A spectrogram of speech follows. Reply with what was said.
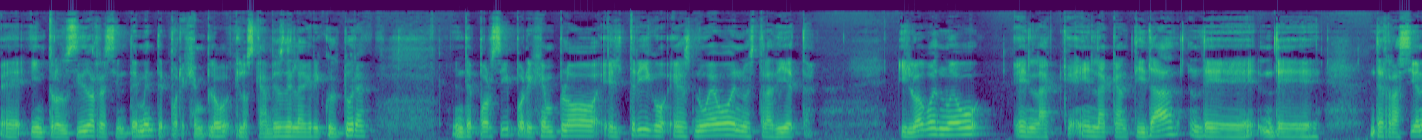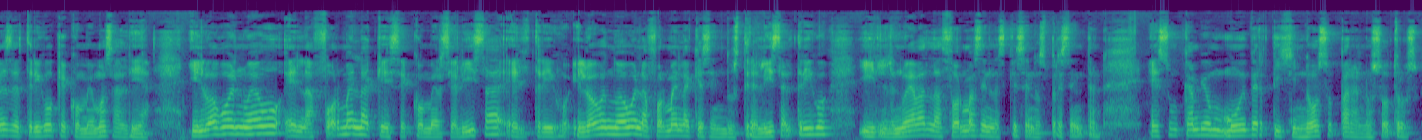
eh, introducidos recientemente, por ejemplo, los cambios de la agricultura. De por sí, por ejemplo, el trigo es nuevo en nuestra dieta y luego es nuevo en la, en la cantidad de, de, de, raciones de trigo que comemos al día. Y luego es nuevo en la forma en la que se comercializa el trigo. Y luego es nuevo en la forma en la que se industrializa el trigo y nuevas las formas en las que se nos presentan. Es un cambio muy vertiginoso para nosotros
